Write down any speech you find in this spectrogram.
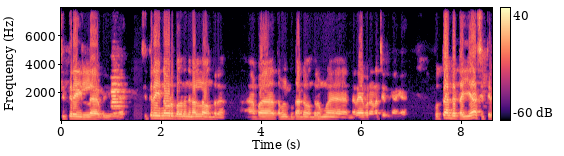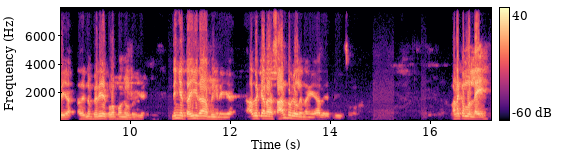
சித்திரை இல்லை அப்படிங்கிறீங்க சித்திரை இன்னும் ஒரு பதினஞ்சு நாள்ல வந்துடும் அப்ப தமிழ் புத்தாண்டு வந்துடும் நிறைய பேர் நினச்சிருக்காங்க. புத்தாண்டு தையா சித்திரையா? அது இன்னும் பெரிய குழப்பங்கள் இருக்கு. நீங்க தை தான் அப்படிங்கிறீங்க. அதுக்கான சான்றுகள் என்னங்க? அதை எப்படி சொல்லலாம் வணக்கம் முல்லை.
